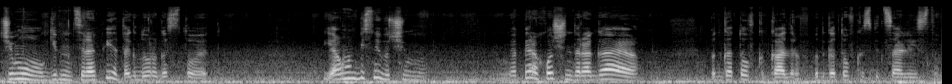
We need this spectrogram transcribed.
Почему гипнотерапия так дорого стоит? Я вам объясню, почему. Во-первых, очень дорогая подготовка кадров, подготовка специалистов.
